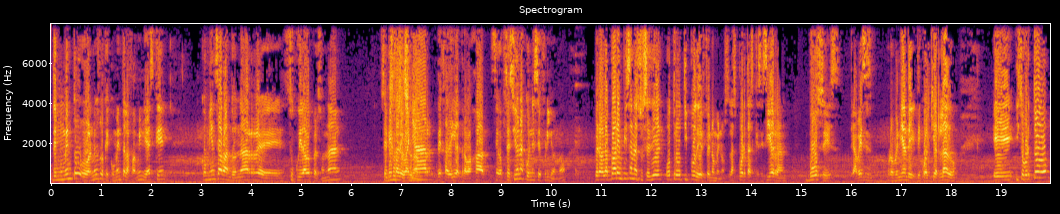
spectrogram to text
de momento, o al menos lo que comenta la familia, es que comienza a abandonar eh, su cuidado personal, se deja de bañar, deja de ir a trabajar, se obsesiona con ese frío, ¿no? Pero a la par empiezan a suceder otro tipo de fenómenos, las puertas que se cierran, voces que a veces provenían de, de cualquier lado, eh, y sobre todo,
